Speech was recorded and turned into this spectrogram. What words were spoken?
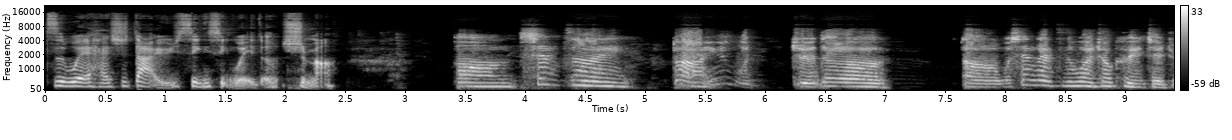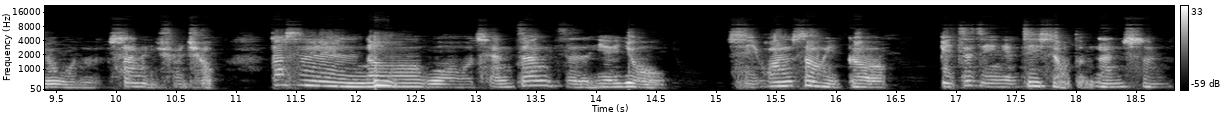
自慰还是大于性行为的，是吗？嗯，现在对啊，因为我觉得，呃，我现在自慰就可以解决我的生理需求。但是呢，嗯、我前阵子也有喜欢上一个比自己年纪小的男生，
